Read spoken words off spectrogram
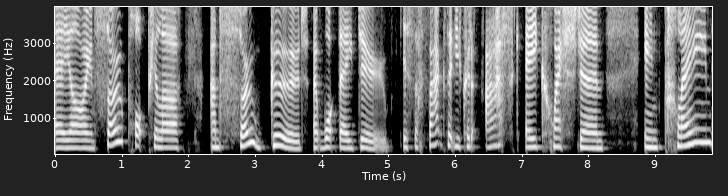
AI and so popular and so good at what they do is the fact that you could ask a question in plain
